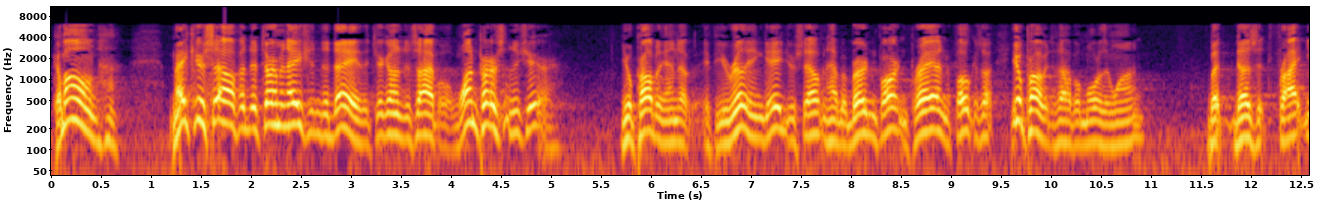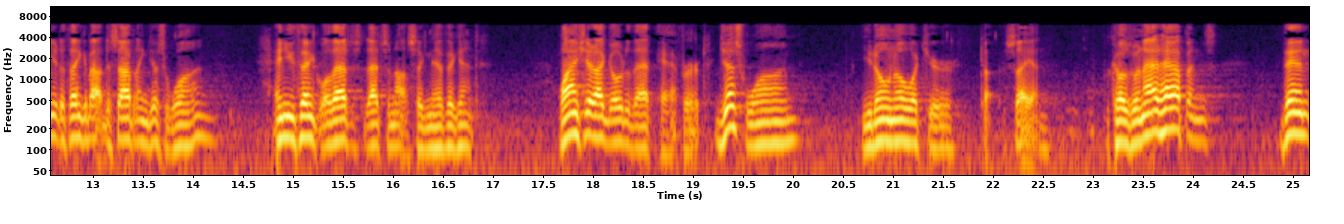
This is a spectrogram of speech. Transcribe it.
Come on. Make yourself a determination today that you're going to disciple one person this year. You'll probably end up, if you really engage yourself and have a burden for it and pray and focus on you'll probably disciple more than one. But does it frighten you to think about discipling just one? And you think, well, that's that's not significant. Why should I go to that effort? Just one. You don't know what you're saying. Because when that happens, then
